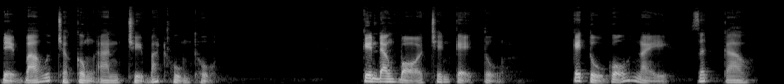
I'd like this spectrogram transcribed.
để báo cho công an truy bắt hung thủ. Kiên đang bỏ trên kệ tủ. Cái tủ gỗ này rất cao,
